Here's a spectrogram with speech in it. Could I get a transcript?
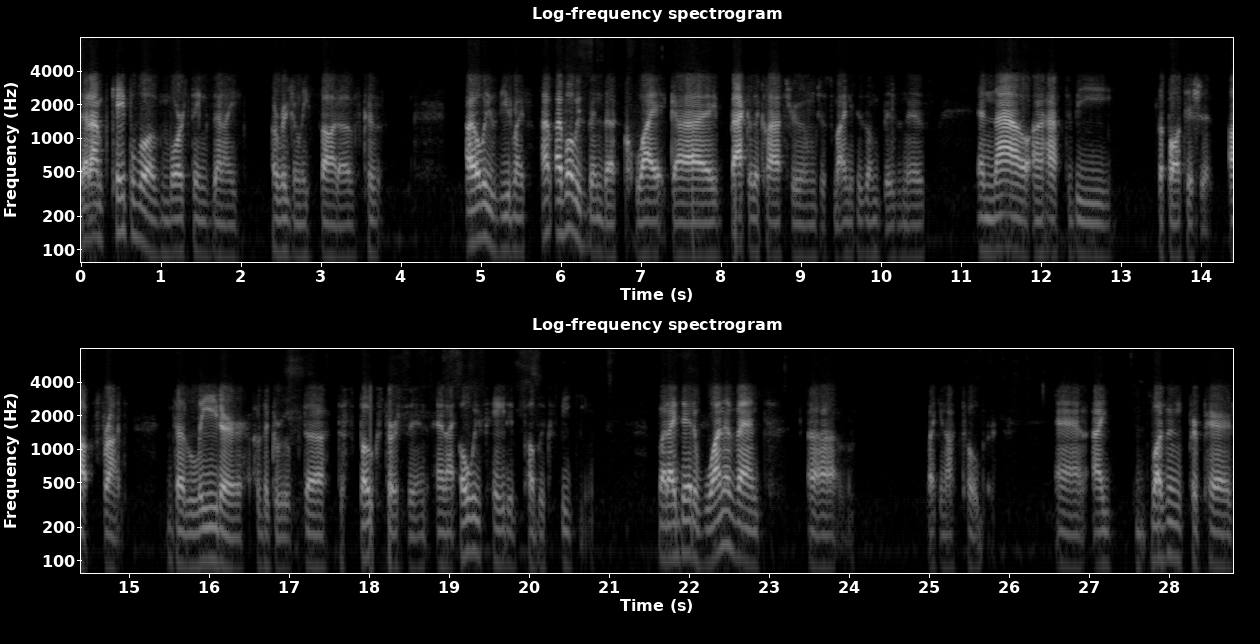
that i'm capable of more things than i originally thought of because i always viewed my i've always been the quiet guy back of the classroom just minding his own business. And now i have to be the politician up front the leader of the group the the spokesperson and i always hated public speaking. But I did one event um, like in October, and I wasn't prepared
